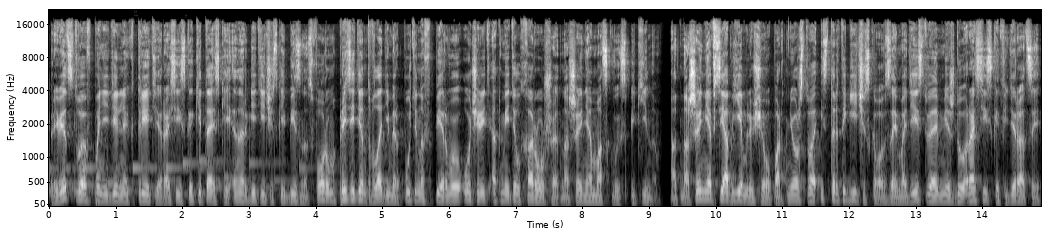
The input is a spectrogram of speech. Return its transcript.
Приветствуя в понедельник третий российско-китайский энергетический бизнес-форум, президент Владимир Путин в первую очередь отметил хорошие отношения Москвы с Пекином. Отношения всеобъемлющего партнерства и стратегического взаимодействия между Российской Федерацией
